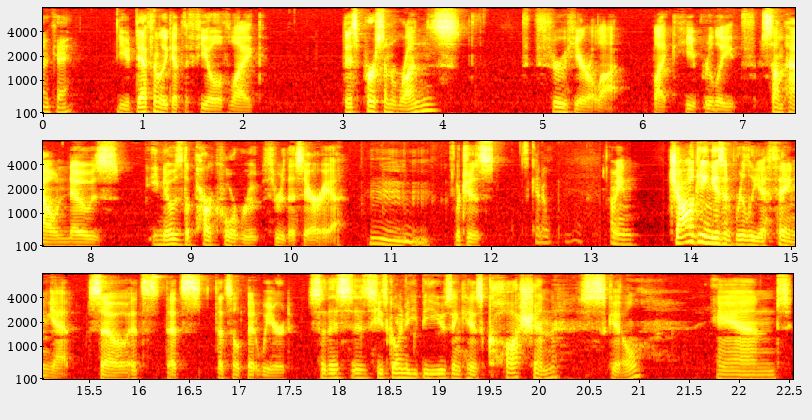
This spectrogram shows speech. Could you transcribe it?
Okay. You definitely get the feel of like this person runs th- through here a lot. Like he really th- somehow knows he knows the parkour route through this area, Hmm. which is It's kind of I mean, jogging isn't really a thing yet, so it's that's that's a bit weird. So this is he's going to be using his caution skill, and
